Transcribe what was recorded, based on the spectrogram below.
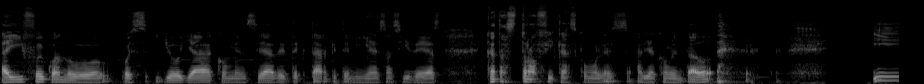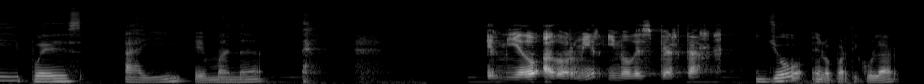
ahí fue cuando pues yo ya comencé a detectar que tenía esas ideas catastróficas, como les había comentado. y pues ahí emana el miedo a dormir y no despertar. Yo en lo particular,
